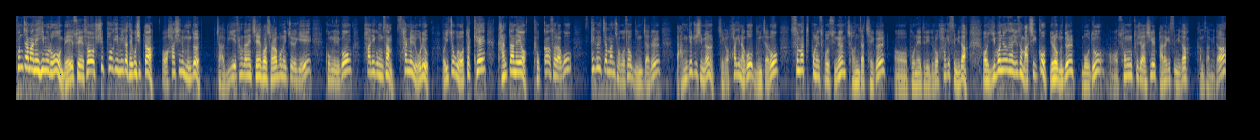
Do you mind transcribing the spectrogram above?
혼자만의 힘으로 매수해서 슈퍼개미가 되고 싶다 어, 하시는 분들 자 위에 상단에 제 전화번호 있죠 여기 010-8203-3156 어, 이쪽으로 어떻게 간단해요 교과서라고 세 글자만 적어서 문자를 남겨주시면 제가 확인하고 문자로 스마트폰에서 볼 수 있는 전자책을 어, 보내드리도록 하겠습니다. 어, 이번 영상 여기서 마치겠고 여러분들 모두 어, 성투자하시길 바라겠습니다. 감사합니다.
